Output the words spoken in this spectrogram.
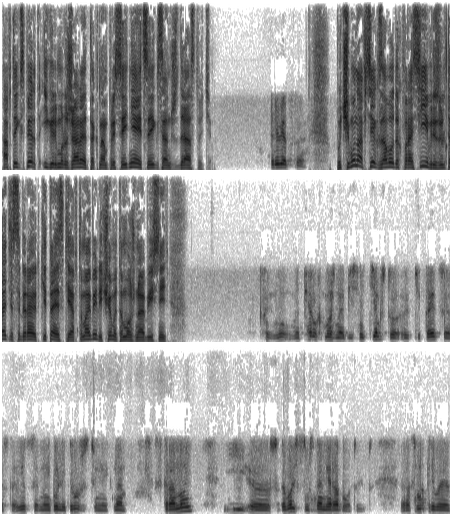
Автоэксперт Игорь Маржаретто к нам присоединяется. Игорь Александрович, здравствуйте. Приветствую. Почему на всех заводах в России в результате собирают китайские автомобили? Чем это можно объяснить? Ну, во-первых, можно объяснить тем, что э, китайцы остаются наиболее дружественной к нам страной и э, с удовольствием с нами работают, рассматривая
